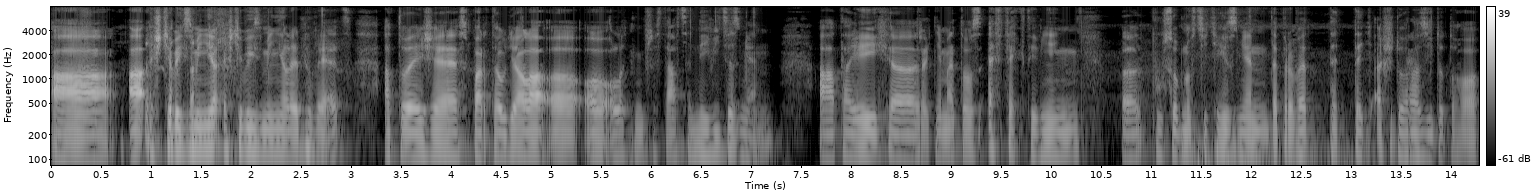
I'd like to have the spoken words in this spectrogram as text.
A, a ještě, bych zmínil, ještě bych zmínil jednu věc, a to je, že Sparta udělala uh, o, o letní přestávce nejvíce změn a ta jejich, uh, řekněme to, zefektivnění uh, působnosti těch změn teprve te, teď až dorazí do toho,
